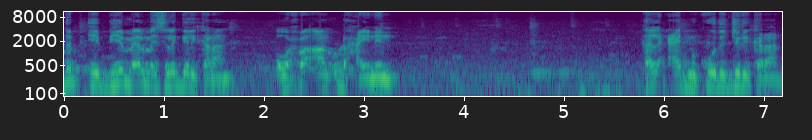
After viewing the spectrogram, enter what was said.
Dab iyo biyo meel ma isla geli karaan oo waxba aan u dhaxaynin. Hal caag ma ku wada jiri karaan?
